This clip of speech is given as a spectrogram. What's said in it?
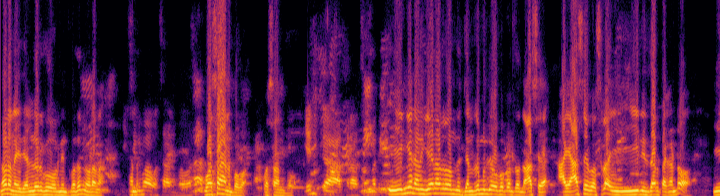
ನೋಡೋಣ ಇದು ಎಲ್ಲರಿಗೂ ಹೋಗಿ ನಿಂತ್ಕೊಂಡು ನೋಡೋಣ. ಹೊಸ ಅನುಭವ ಹೊಸ ಅನುಭವ ಹಿಂಗೆ ನನಗೆ ಏನಾದ್ರು ಒಂದು ಜನರ ಮುಂದೆ ಹೋಗ್ಬೇಕು ಅಂತ ಒಂದು ಆಸೆ ಆ ಆಸೆಗೋಸ್ಕರ ಈ ನಿರ್ಧಾರ ತಗೊಂಡು ಈ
